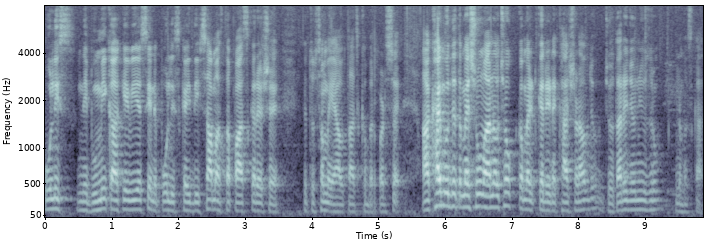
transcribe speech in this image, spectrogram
પોલીસની ભૂમિકા કેવી હશે અને પોલીસ કઈ દિશામાં તપાસ કરે છે એ તો સમય આવતા જ ખબર પડશે. આખા મુદ્દે તમે શું માનો છો? કમેન્ટ કરીને ખાસ જણાવજો. જોતા રહેજો ન્યૂઝ રૂમ નમસ્કાર.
